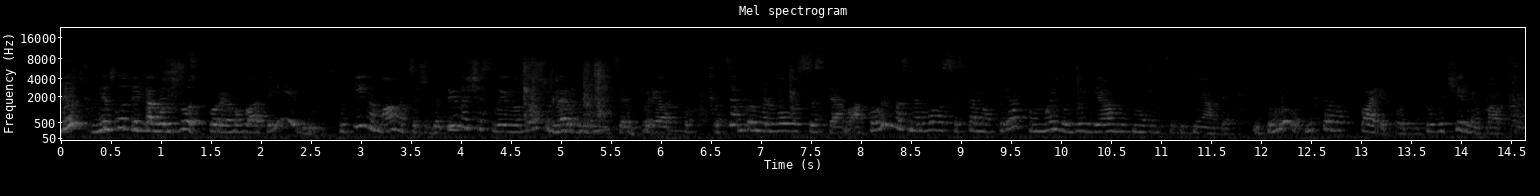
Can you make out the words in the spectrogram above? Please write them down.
Ви не будете так от жорстко реагувати. І спокійна мама, це ж дитина щаслива, ваші нерви це в порядку. Оце про нервову систему. А коли в нас нервова система в порядку, ми будь-який діагноз можемо собі зняти. І тому їх треба в парі пити. Ту вечірню капсулу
